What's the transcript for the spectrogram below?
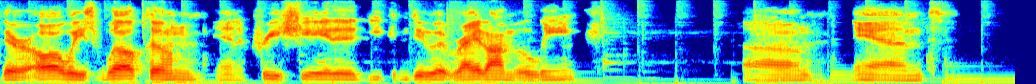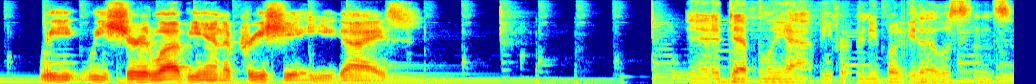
they're always welcome and appreciated. You can do it right on the link, um, and we we sure love you and appreciate you guys. Yeah, definitely happy for anybody that listens.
